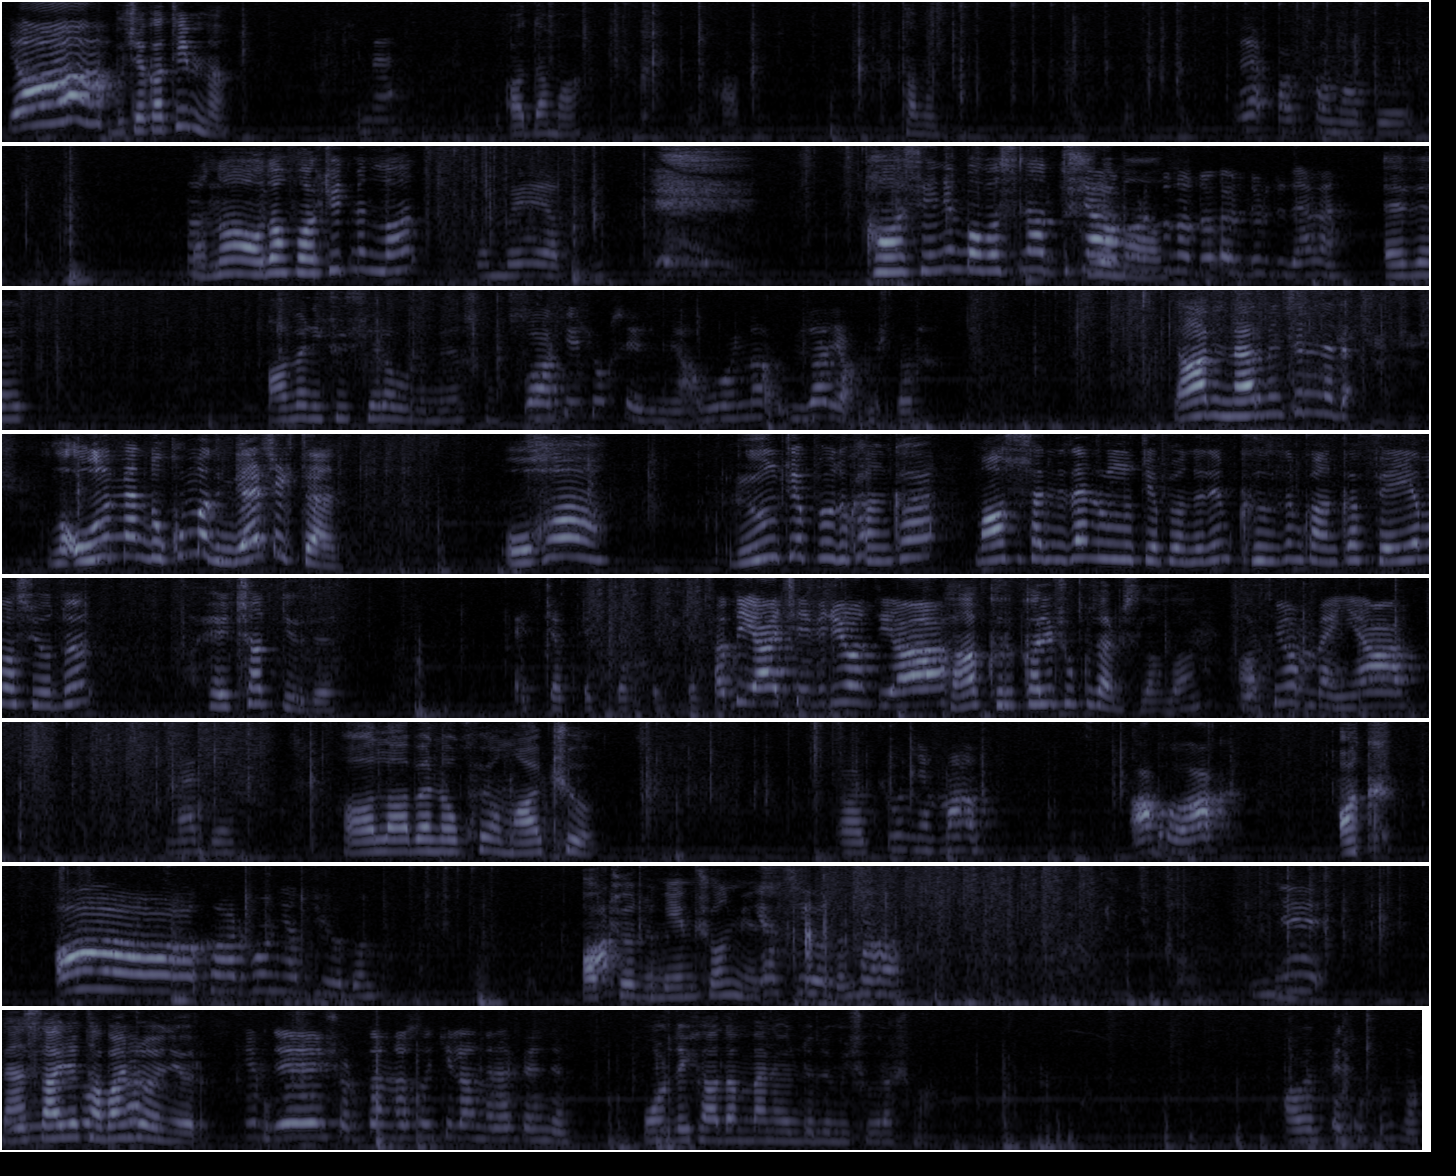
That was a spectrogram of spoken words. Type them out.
Ya! bıçak atayım mı? Kime? Adama. Tamam. Ve atamadı. Ona adam fark etmedi lan. Bombaya yaptım. KS'nin babasını attı Ya şuraya vurdun o da öldürdü değil mi? Evet. Ama ben 2-3 kere vurdum bile sıkıntısı. Bu yok. AK'yi çok sevdim ya. Bu oyunu güzel yapmışlar. Ya abi mermisini ne de... La oğlum ben dokunmadım gerçekten. Oha. Reload yapıyordu kanka. Masu sen neden reload yapıyorsun dedim. Kızdım kanka. F'ye basıyordum. Headshot girdi. Edecek, edecek, edecek. Hadi ya çeviriyoruz ya. Kanka 40 kale çok güzel bir silah lan. Atıyorum ben ya. Nerede? Hala ben okuyorum AQ. Şu ne mal. Ak o ak. Ak. Aa karbon yatıyordum. Atıyordun yemiş olmuyorsun. Yatıyordum. Şimdi Ben sadece tabanca oynuyorum. şimdi şorttan nasıl kill alınır efendim? Oradaki adam ben öldürdüm hiç uğraşma. AWP tutun da.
